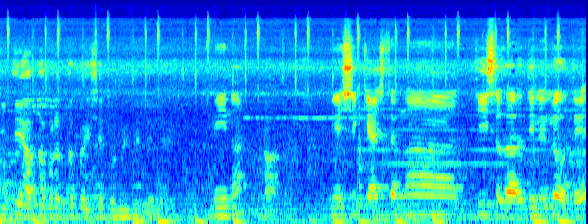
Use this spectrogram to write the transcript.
किती आतापर्यंत पैसे तुम्ही दिलेले आहेत? मी ना? हा. मी अशी कॅश त्यांना तीस हजार दिलेले होते.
